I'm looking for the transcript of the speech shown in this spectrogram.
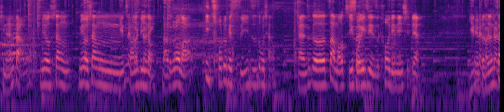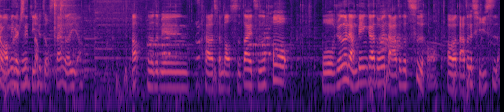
挺难打的，没有像没有像长兵哦，打这个落马一戳就可以死一只这么强。看这个战矛激活一只也只扣一点点血量，因为本身战矛兵的攻击就只有三而已啊。好，那这边打了城堡时代之后，我觉得两边应该都会打这个斥候，哦，打这个骑士啊。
